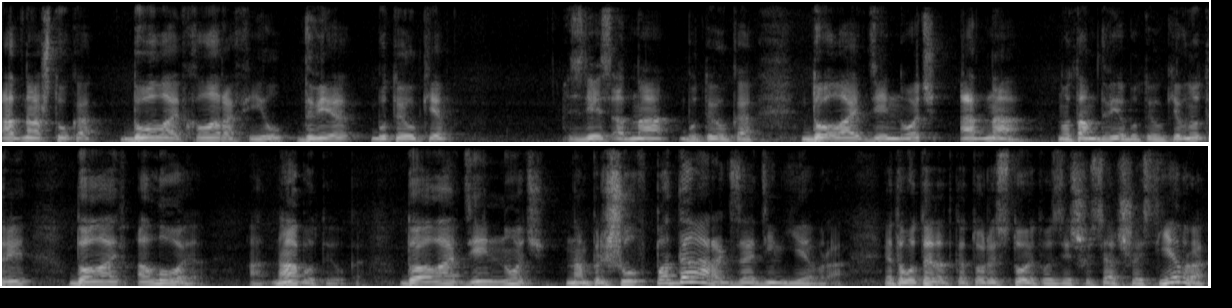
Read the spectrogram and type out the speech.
одна штука. Dualife хлорофилл, две бутылки. Здесь одна бутылка. Dualife день-ночь, одна, но там две бутылки внутри. Dualife алоэ, одна бутылка. Дуалайф день-ночь нам пришел в подарок за 1 евро. Это вот этот, который стоит вот здесь 66 евро,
